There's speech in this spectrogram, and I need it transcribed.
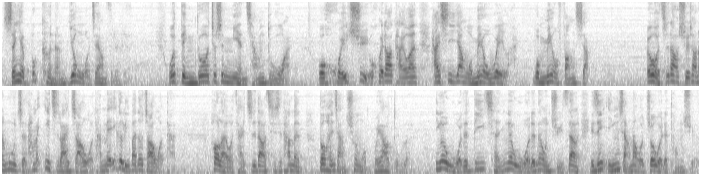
神也不可能用我这样子的人。我顶多就是勉强读完，我回去，我回到台湾还是一样，我没有未来，我没有方向。而我知道学校的牧者，他们一直来找我谈，每一个礼拜都找我谈。后来我才知道，其实他们都很想劝我不要读了，因为我的低沉，因为我的那种沮丧，已经影响到我周围的同学了。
